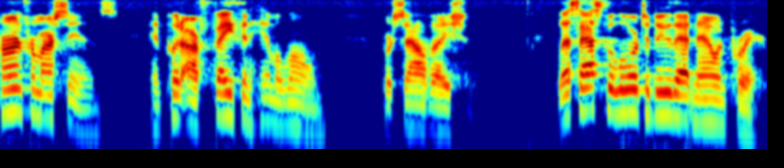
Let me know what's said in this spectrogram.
turned from our sins and put our faith in Him alone for salvation? Let's ask the Lord to do that now in prayer.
